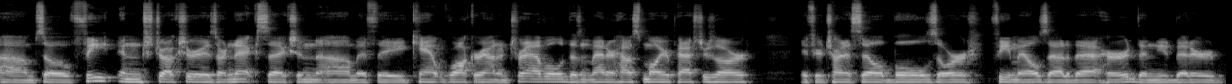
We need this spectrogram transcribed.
Um, so feet and structure is our next section. Um, if they can't walk around and travel, doesn't matter how small your pastures are. If you're trying to sell bulls or females out of that herd, then you'd better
